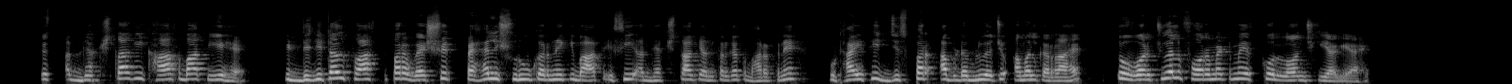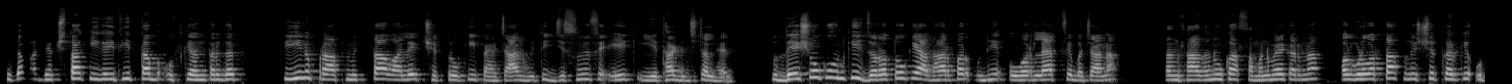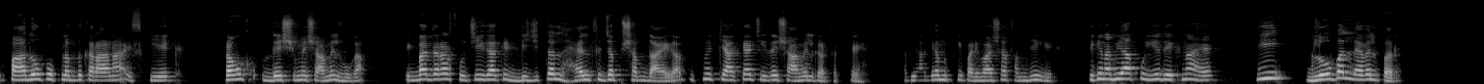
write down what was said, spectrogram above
इस अध्यक्षता की खास बात यह है कि डिजिटल स्वास्थ्य पर वैश्विक पहल शुरू करने की बात इसी अध्यक्षता के अंतर्गत भारत ने उठाई थी, जिस पर अब डब्ल्यू अमल कर रहा है। तो वर्चुअल फॉर्मेट में इसको लॉन्च किया गया है। तो जब अध्यक्षता की गई थी, तब उसके अंतर्गत तीन प्राथमिकता वाले क्षेत्रों की पहचान हुई थी, जिसमें से एक ये था डिजिटल हेल्थ। तो देशों को उनकी जरूरतों के आधार पर उन्हें ओवरलैप से बचाना संसाधनों का समन्वय करना और गुणवत्ता सुनिश्चित करके उत्पादों को उपलब्ध कराना इसकी एक प्रमुख उद्देश्य में शामिल होगा। एक बार जरा सोचिएगा कि डिजिटल हेल्थ जब शब्द आएगा तो इसमें क्या क्या चीज़ें शामिल कर सकते हैं? अभी आगे हम उसकी परिभाषा समझेंगे। लेकिन अभी आपको ये देखना है कि ग्लोबल लेवल पर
